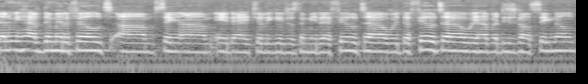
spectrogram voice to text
Then we have the meter filter. Um, say, um, it actually gives us the meter filter. With the filter, we have a digital signal,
